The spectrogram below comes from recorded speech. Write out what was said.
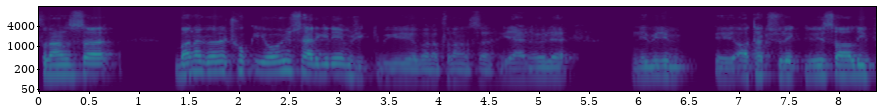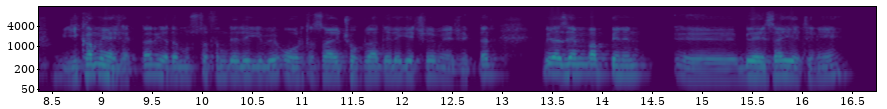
Fransa bana göre çok iyi oyun sergileyemeyecek gibi geliyor bana Fransa. Yani öyle ne bileyim e, atak sürekliliği sağlayıp yıkamayacaklar ya da Mustafa'nın dediği gibi orta sahayı çok rahat ele geçiremeyecekler. Biraz Mbappe'nin e, bireysel yeteneği,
